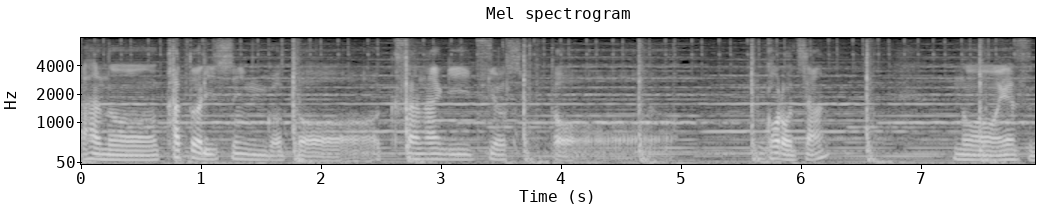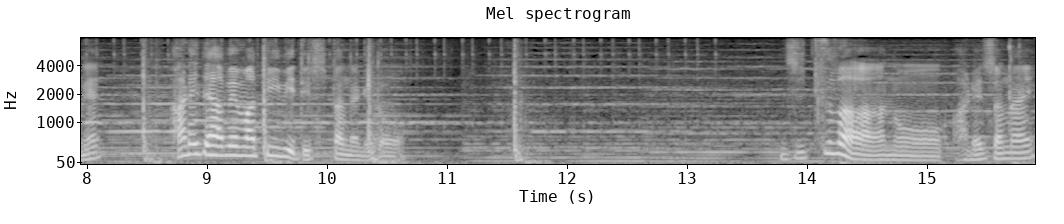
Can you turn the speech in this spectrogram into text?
あの香取慎吾と草薙剛とゴロちゃんのやつね。あれで ABEMATV って知ったんだけど実はあのあれじゃない？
